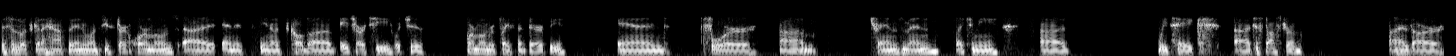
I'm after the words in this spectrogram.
this is what's going to happen once you start hormones uh, and it's you know it's called uh, hrt which is hormone replacement therapy and for um, trans men like me uh, we take uh, testosterone as our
